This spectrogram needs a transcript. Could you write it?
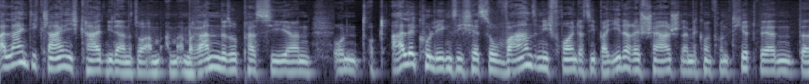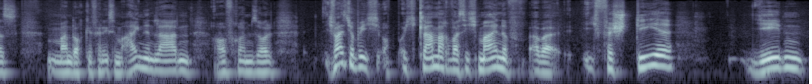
allein die Kleinigkeiten, die dann so am, am, am Rande so passieren und ob alle Kollegen sich jetzt so wahnsinnig freuen, dass sie bei jeder Recherche damit konfrontiert werden, dass man doch gefälligst im eigenen Laden aufräumen soll. Ich weiß nicht, ob ich, ob ich klar mache, was ich meine, aber ich verstehe jeden,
